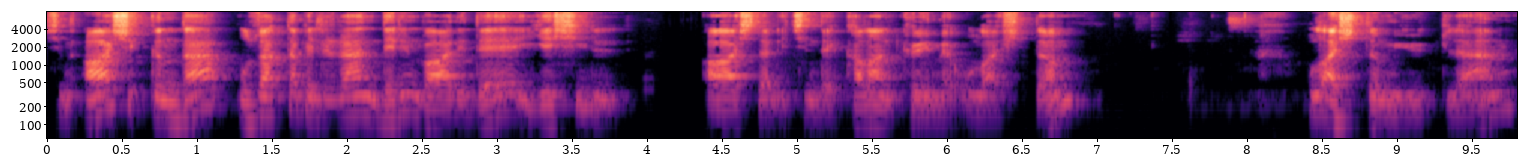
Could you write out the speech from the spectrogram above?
Şimdi A şıkkında uzakta beliren derin vadide yeşil ağaçlar içinde kalan köyüme ulaştım. Ulaştım yüklem.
